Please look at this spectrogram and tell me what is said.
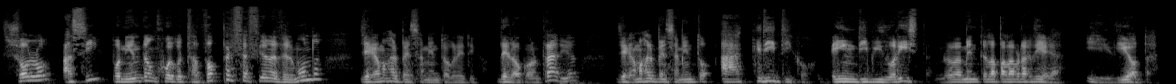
Solo así, poniendo en juego estas dos percepciones del mundo, llegamos al pensamiento crítico. De lo contrario, llegamos al pensamiento acrítico e individualista. Nuevamente la palabra griega, idiota.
